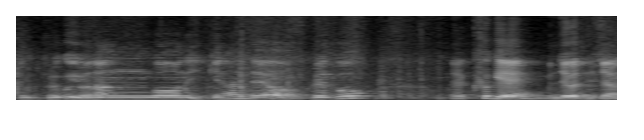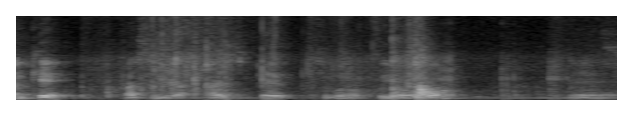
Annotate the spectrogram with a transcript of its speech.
좀 들고 일어난 거는 있긴 한데요. 그래도 네, 크게 문제가 되지 않게 맞습니다. 아이스팩 집어넣고요. 네,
